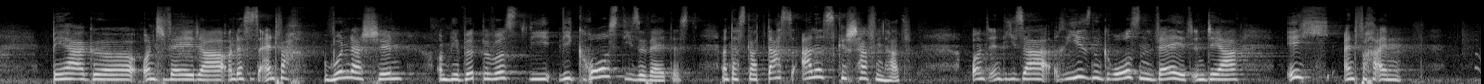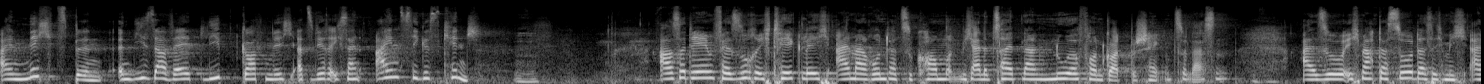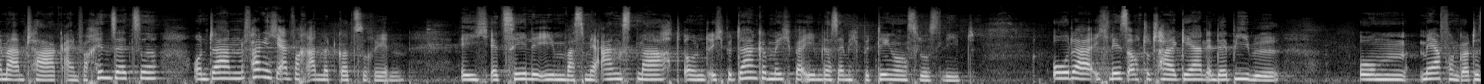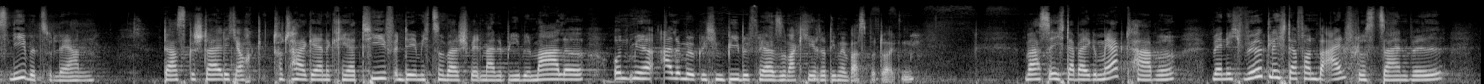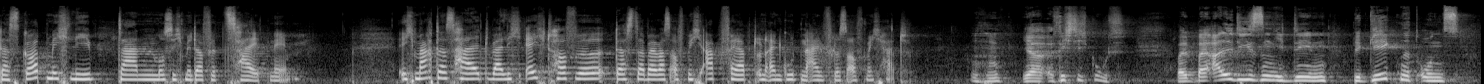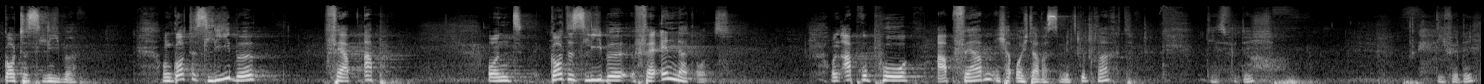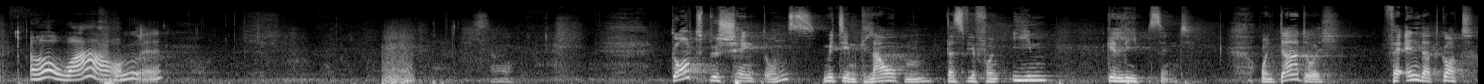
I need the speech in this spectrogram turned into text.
Berge und Wälder. Und das ist einfach wunderschön. Und mir wird bewusst, wie, wie groß diese Welt ist. Und dass Gott das alles geschaffen hat. Und in dieser riesengroßen Welt, in der ich einfach ein, ein Nichts bin in dieser Welt, liebt Gott mich, als wäre ich sein einziges Kind. Außerdem versuche ich täglich einmal runterzukommen und mich eine Zeit lang nur von Gott beschenken zu lassen. Also ich mache das so, dass ich mich einmal am Tag einfach hinsetze und dann fange ich einfach an, mit Gott zu reden. Ich erzähle ihm, was mir Angst macht und ich bedanke mich bei ihm, dass er mich bedingungslos liebt. Oder ich lese auch total gern in der Bibel, um mehr von Gottes Liebe zu lernen. Das gestalte ich auch total gerne kreativ, indem ich zum Beispiel in meine Bibel male und mir alle möglichen Bibelverse markiere, die mir was bedeuten. Was ich dabei gemerkt habe, wenn ich wirklich davon beeinflusst sein will, dass Gott mich liebt, dann muss ich mir dafür Zeit nehmen. Ich mache das halt, weil ich echt hoffe, dass dabei was auf mich abfärbt und einen guten Einfluss auf mich hat. Mhm. Ja, richtig gut. Weil bei all diesen Ideen begegnet uns Gottes Liebe. Und Gottes Liebe färbt ab. Und Gottes Liebe verändert uns. Und apropos abfärben, ich habe euch da was mitgebracht. Die ist für dich. Die für dich. Oh, wow. Cool. So. Gott beschenkt uns mit dem Glauben, dass wir von ihm geliebt sind. Und dadurch verändert Gott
